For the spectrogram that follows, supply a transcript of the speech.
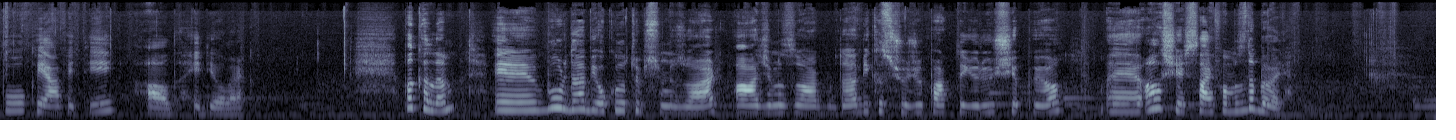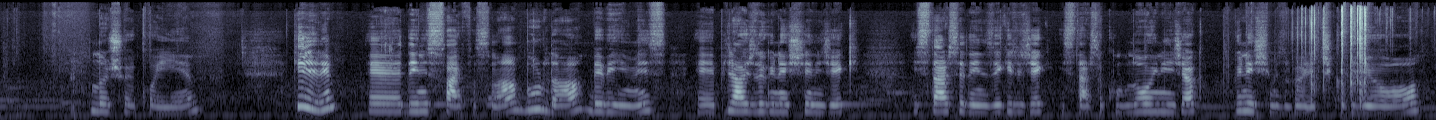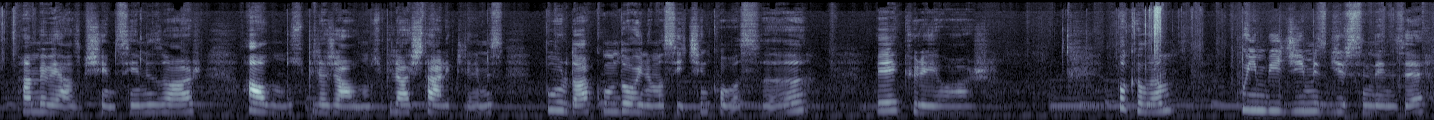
bu kıyafeti aldı hediye olarak. Bakalım. Ee, burada bir okul otobüsümüz var. Ağacımız var burada. Bir kız çocuğu parkta yürüyüş yapıyor. Ee, alışveriş sayfamız da böyle. Bunları şöyle koyayım. Gelelim e, deniz sayfasına. Burada bebeğimiz e, plajda güneşlenecek. İsterse denize girecek, isterse kumda oynayacak. Güneşimiz böyle çıkabiliyor. Pembe beyaz bir şemsiyemiz var. Havlumuz, plaj havlumuz, plaj terliklerimiz. Burada kumda oynaması için kovası ve küreği var. Bakalım Queen Bee'ciğimiz girsin denize.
